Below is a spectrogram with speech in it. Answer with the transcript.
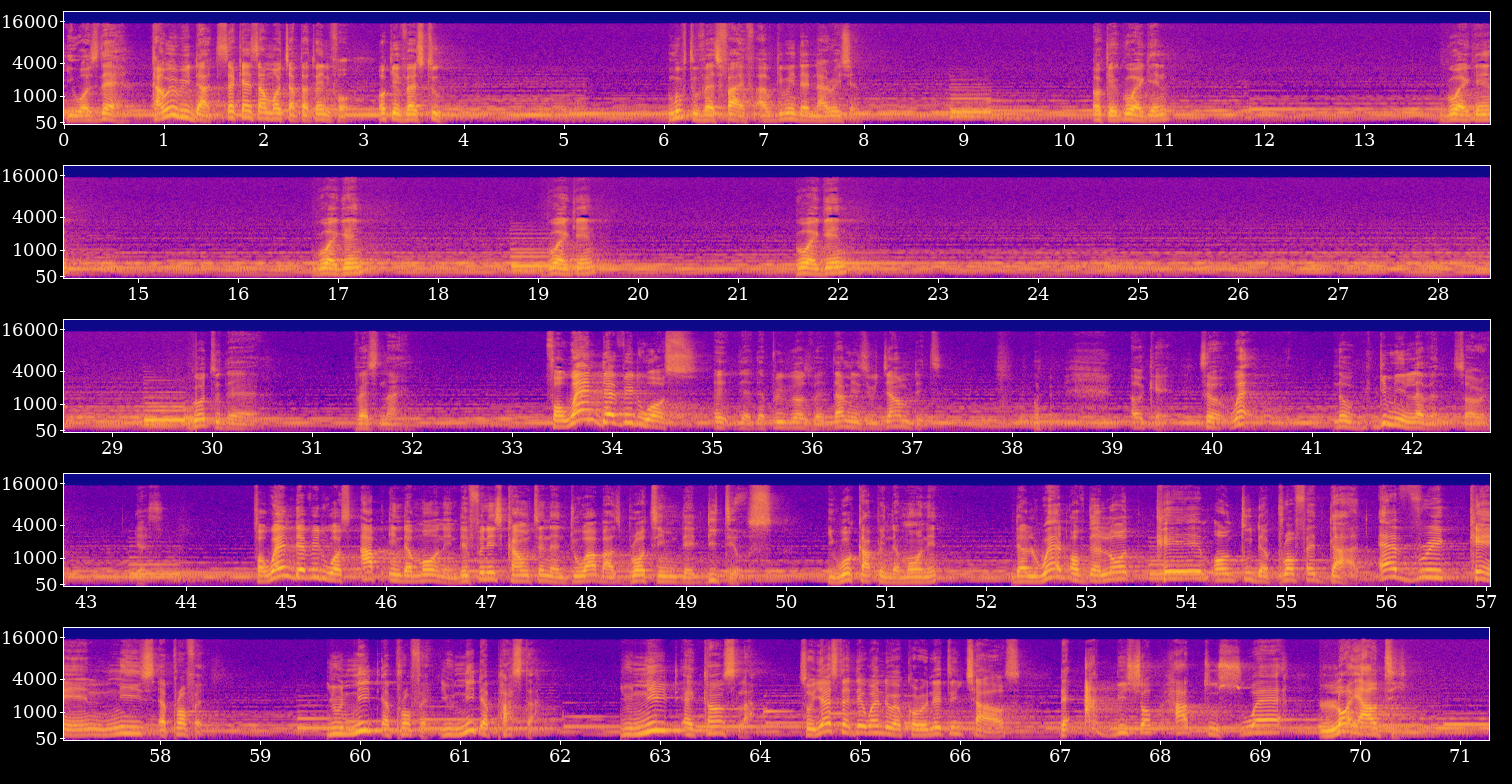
He was there. Can we read that? Second Samuel chapter 24. Okay, verse 2. Move to verse 5. I've given the narration. Okay, go again. Go again. Go again. Go again. Go again. Go to the verse 9. For when David was, eh, the, the previous verse, that means you jumped it. okay. So when, no, give me 11, sorry. Yes. For when David was up in the morning, they finished counting, and Joab has brought him the details. He woke up in the morning. The word of the Lord came unto the prophet Gad. Every king needs a prophet. You need a prophet, you need a pastor. You need a counselor. So, yesterday, when they were coronating Charles, the archbishop had to swear loyalty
